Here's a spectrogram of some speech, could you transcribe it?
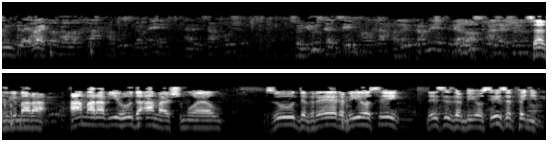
Seems like. Says Gemara. Amar Rav Yehuda Amar Shmuel. Zu devre Rav Yossi. This is Rav Yossi's opinion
